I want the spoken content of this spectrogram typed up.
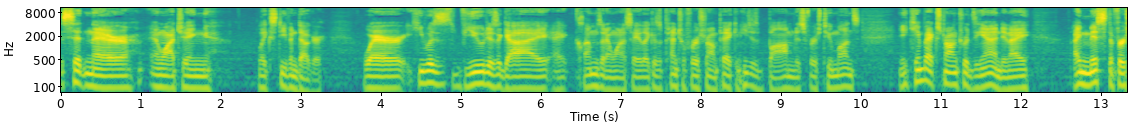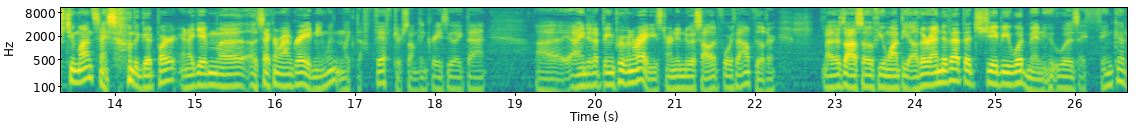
sitting there and watching, like Steven Duggar, where he was viewed as a guy at Clemson, I want to say, like as a potential first round pick, and he just bombed his first two months. And he came back strong towards the end, and I I missed the first two months and I saw the good part and I gave him a, a second round grade and he went in like the fifth or something crazy like that. Uh, I ended up being proven right. He's turned into a solid fourth outfielder. Uh, there's also, if you want the other end of that, that's J.B. Woodman, who was, I think, a,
